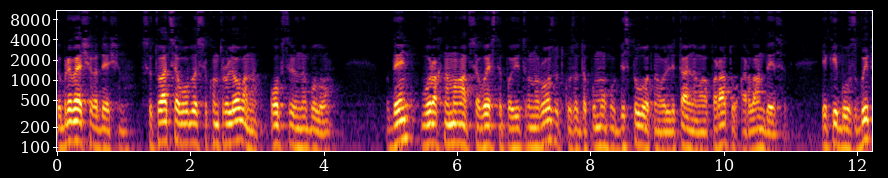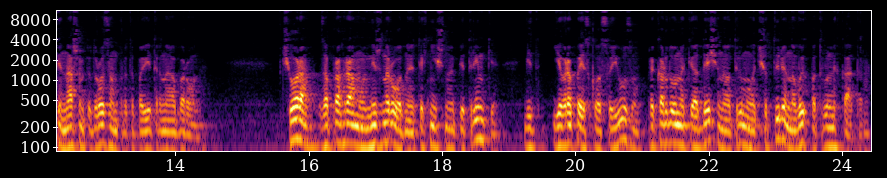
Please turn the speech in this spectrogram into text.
Добрий вечір, Одещина. Ситуація в області контрольована, обстрілів не було. Вдень ворог намагався вести повітряну розвідку за допомогою безпілотного літального апарату Орлан-10, який був збитий нашим підрозділом протиповітряної оборони. Вчора, за програмою міжнародної технічної підтримки від Європейського Союзу, прикордонники Одещини отримали 4 нових патрульних катера.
